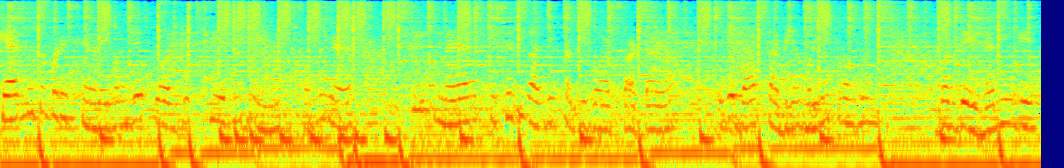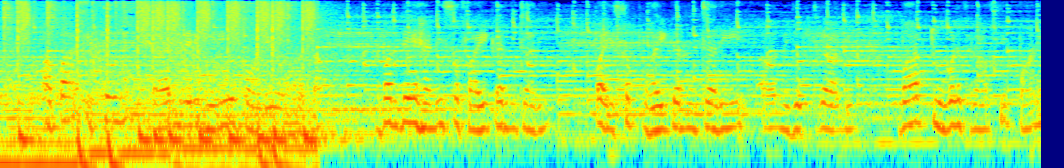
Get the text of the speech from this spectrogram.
ਕਹਿਣ ਤਾਂ ਬੜੇ ਸਿਆਣੇ ਬੰਦੇ ਪੋਲਿਟਿਕਸ ਵੀ ਇਹਨਾਂ ਨੂੰ ਇੰਨਾ ਕੁ ਸਮਝ ਆਇਆ ਨਹੀਂ ਕਰਦੀ ਬੰਦੇ ਹੈ ਨਹੀਂਗੇ ਆਪਾਂ ਇੱਥੇ ਸ਼ਾਇਦ ਮੇਰੀ ਵੀਡੀਓ ਪਾਉਂਦੇ ਹੋ ਪਤਾ ਬੰਦੇ ਹੈ ਨਹੀਂ ਸਫ਼ਾਈ ਕਰਮਚਾਰੀ ਭਾਈ ਸਫ਼ਾਈ ਕਰਮਚਾਰੀ ਅਹ, ਨਿਯੁਕਤੀਆਂ ਦੀ ਬਾਹਰ ਟਿਊਬਲ ਖਰਾਬ ਸੀ ਪਾਣੀ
